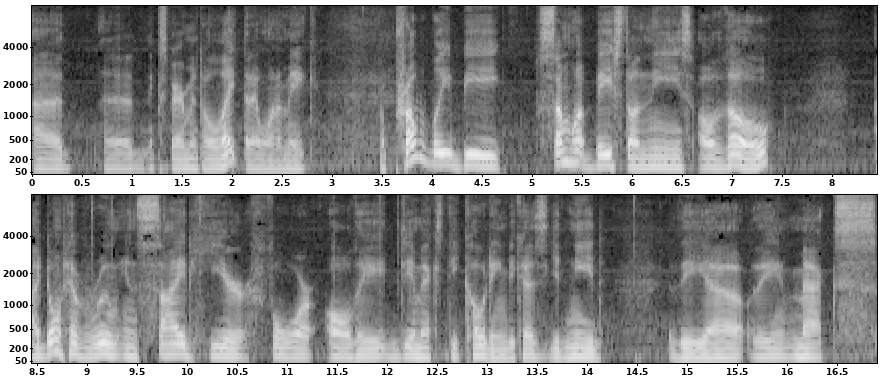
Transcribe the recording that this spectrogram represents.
uh, an experimental light that I want to make. It'll probably be somewhat based on these, although I don't have room inside here for all the DMX decoding because you'd need the uh, the Max,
